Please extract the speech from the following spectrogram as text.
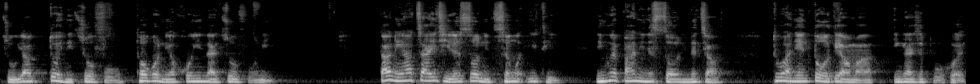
主要对你祝福，透过你的婚姻来祝福你。当你要在一起的时候，你成为一体，你会把你的手、你的脚突然间剁掉吗？应该是不会。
